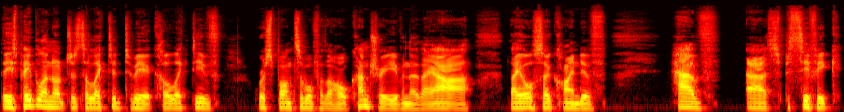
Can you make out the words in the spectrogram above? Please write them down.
these people are not just elected to be a collective responsible for the whole country, even though they are, they also kind of have a specific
